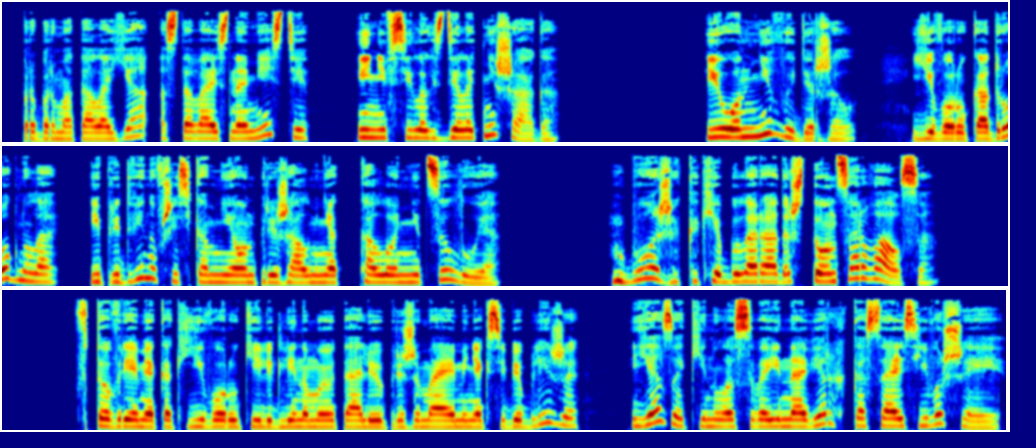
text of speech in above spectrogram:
— пробормотала я, оставаясь на месте и не в силах сделать ни шага. И он не выдержал. Его рука дрогнула, и, придвинувшись ко мне, он прижал меня к колонне, целуя. Боже, как я была рада, что он сорвался! В то время как его руки легли на мою талию, прижимая меня к себе ближе, — я закинула свои наверх, касаясь его шеи.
